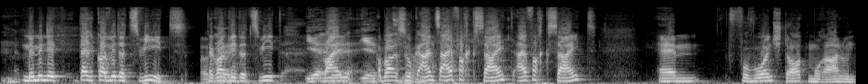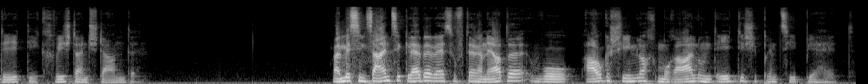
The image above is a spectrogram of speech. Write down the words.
Wir müssen nicht, das geht wieder zu weit. Okay. Das geht wieder zu weit. Yeah, weil, yeah, aber so ganz einfach gesagt, einfach gesagt, ähm, von wo entsteht Moral und Ethik? Wie ist das entstanden? Weil wir sind das einzige Lebewesen auf der Erde, wo augenscheinlich Moral und ethische Prinzipien hat.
